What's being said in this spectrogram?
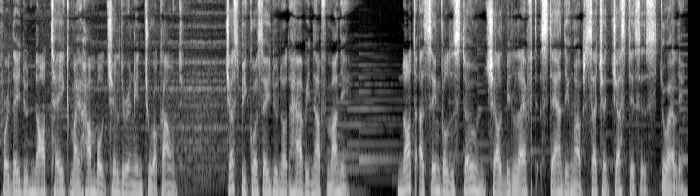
for they do not take my humble children into account. Just because they do not have enough money, not a single stone shall be left standing of such a justice's dwelling,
